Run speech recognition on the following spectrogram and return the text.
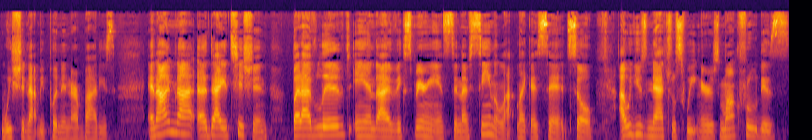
we should not be putting in our bodies. And I'm not a dietitian, but I've lived and I've experienced and I've seen a lot, like I said. So I would use natural sweeteners. Monk fruit is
